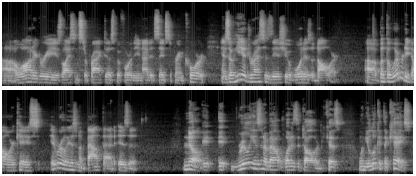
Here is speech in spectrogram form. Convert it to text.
uh, a law degree. He's licensed to practice before the United States Supreme Court. And so he addresses the issue of what is a dollar. Uh, but the Liberty Dollar case, it really isn't about that, is it? No, it, it really isn't about what is a dollar because when you look at the case,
